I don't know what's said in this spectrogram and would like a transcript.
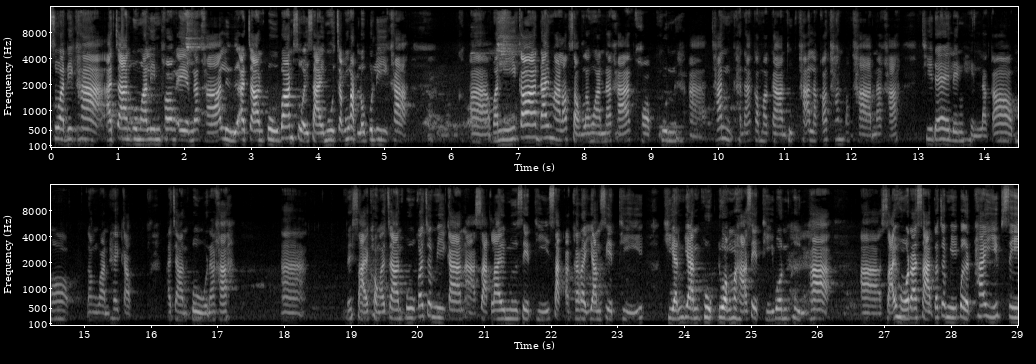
สวัสดีค่ะ อาจารย์อุมาลินทองเอมนะคะ หรืออาจารย์ปูบ้านสวยสายมูจังหวัดลบบุรีค่ะวันนี้ก็ได้มารับสองรางวัลนะคะ ขอบคุณท่านคณะกรรมการทุกท่านแล้วก็ท่านประธานนะคะ ที่ได้เล็งเห็นแล้วก็มอบรางวัลให้กับอาจารย์ปูนะคะในสายของอาจารย์ปูก็จะมีการอ่าสักลายมือเศรษฐี สักอักขระยันเศรษฐี เขียนยันผูกดวงมหาเศรษฐีบนผืนผ้าสายโหราศาสตร์ก็จะมีเปิดไพ่ยิปซี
